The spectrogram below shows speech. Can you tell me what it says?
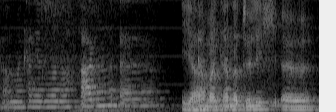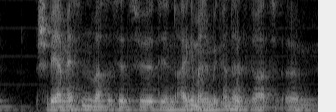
kann. Man kann ja nur nachfragen. Äh, ja, man kann natürlich äh, schwer messen, was es jetzt für den allgemeinen Bekanntheitsgrad ähm,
